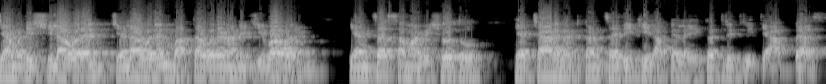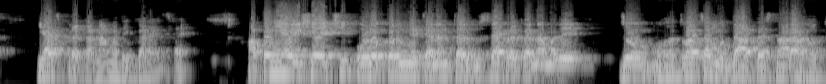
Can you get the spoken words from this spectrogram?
ज्यामध्ये शिलावरण जलावरण वातावरण आणि जीवावरण यांचा समावेश होतो या चार घटकांचा देखील आपल्याला एकत्रितरित्या अभ्यास याच प्रकरणामध्ये करायचा आहे. आपण या विषयाची ओळख करून घेतल्यानंतर दुसऱ्या प्रकरणामध्ये जो महत्त्वाचा मुद्दा अभ्यासणार आहोत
